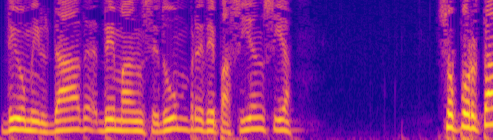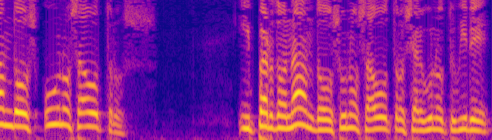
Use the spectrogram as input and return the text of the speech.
de humildad, de mansedumbre, de paciencia, soportándoos unos a otros, y perdonándoos unos a otros si alguno tuviere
